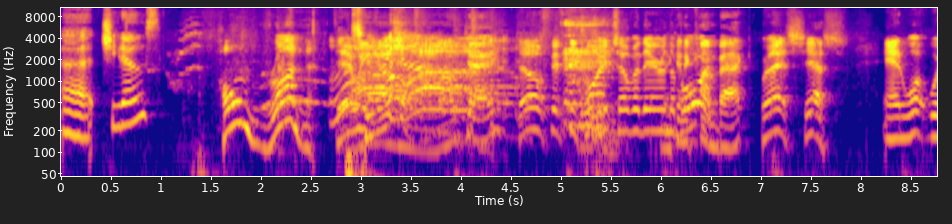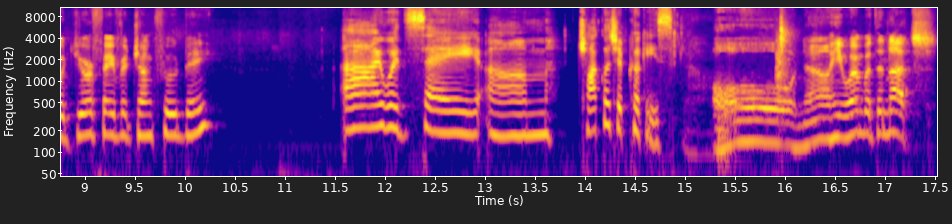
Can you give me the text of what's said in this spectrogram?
Uh, Cheetos. Home run. There we go. Okay. So 50 points over there in the Making a board. comeback. Yes, yes. And what would your favorite junk food be? I would say um, chocolate chip cookies. Oh, no, he went with the nuts.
